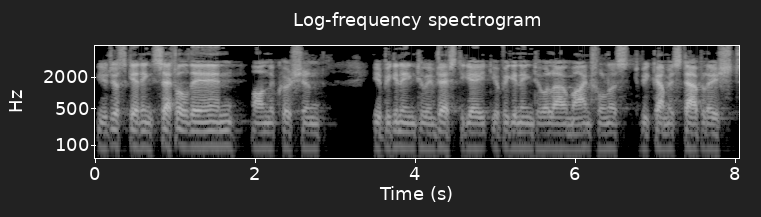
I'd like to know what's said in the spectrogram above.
you're just getting settled in on the cushion, you're beginning to investigate, you're beginning to allow mindfulness to become established.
